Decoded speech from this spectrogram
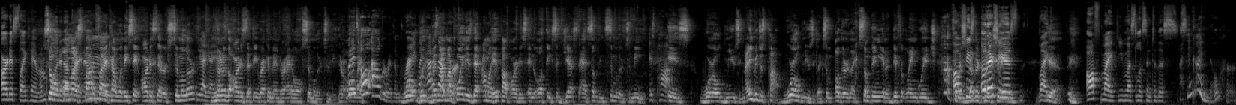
artists like him. I'm So pulling it on up my right now. Spotify hmm. account, when they say artists that are similar, Yeah, yeah, none of the artists that they recommend are at all similar to me. They're But all it's like, all algorithms, Well, right? Like, but how but does my, that my work? point is that I'm a hip hop artist, and all they suggest as something similar to me Is pop. is world music. Not even just pop, world music, like some other, like something in a different language. From Oh, she's another oh there she is. Like Yeah, off mic, you must listen to this. I think I know her.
